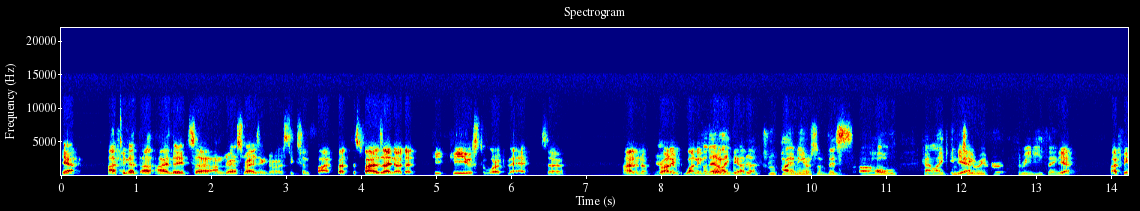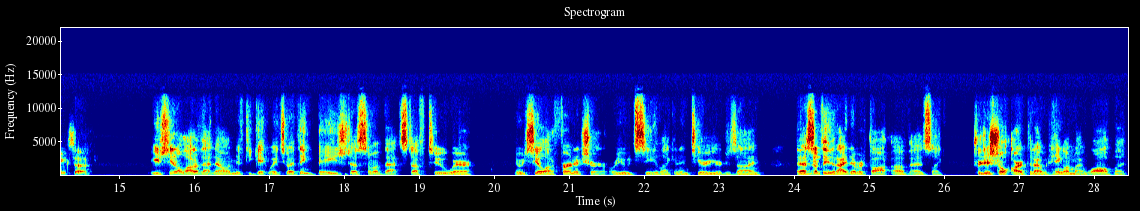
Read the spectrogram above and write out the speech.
Yeah, I think that uh, either it's uh, Andrés Reisinger or six and five, but as far as I know, that he, he used to work there, so I don't know, Yeah. probably one So they're like the other. true pioneers of this uh, whole kind of like interior 3D thing. Yeah, I think so. You've seen a lot of that now on Nifty Gateway too. I think Beige does some of that stuff too, where you know see a lot of furniture, or you would see like an interior design. And that's Mhm. something that I never thought of as like traditional art that I would hang on my wall, but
